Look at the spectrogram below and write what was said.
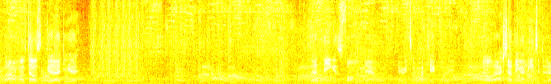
But I don't know if that was a good idea. That thing is falling down every time I kick one in. No, actually I think I need to do that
